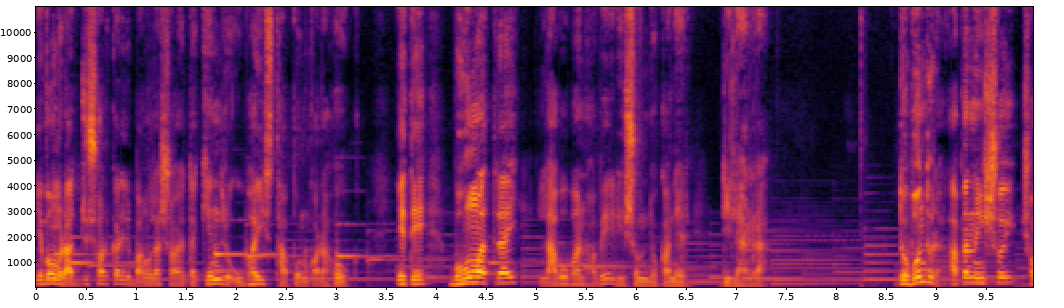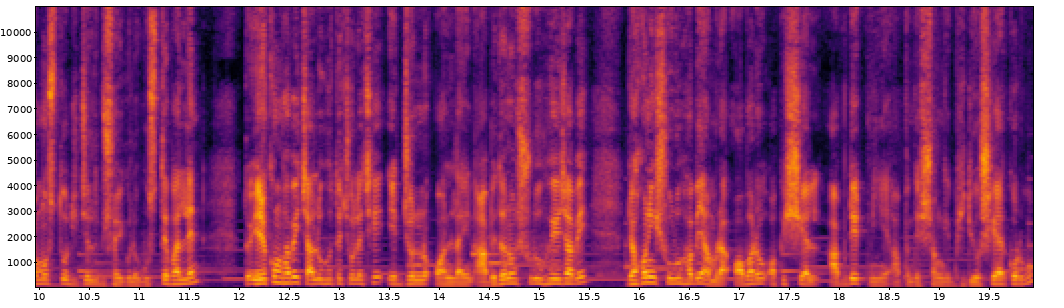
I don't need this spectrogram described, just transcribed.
এবং রাজ্য সরকারের বাংলা সহায়তা কেন্দ্র উভয়ই স্থাপন করা হোক। এতে বহুমাত্রায় লাভবান হবে রেশন দোকানের ডিলাররা। তো বন্ধুরা, আপনারা নিশ্চয়ই সমস্ত ডিটেল বিষয়গুলো বুঝতে পারলেন। তো এরকমভাবেই চালু হতে চলেছে। এর জন্য অনলাইন আবেদনও শুরু হয়ে যাবে। যখনই শুরু হবে, আমরা আবারও অফিসিয়াল আপডেট নিয়ে আপনাদের সঙ্গে ভিডিও শেয়ার করব।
